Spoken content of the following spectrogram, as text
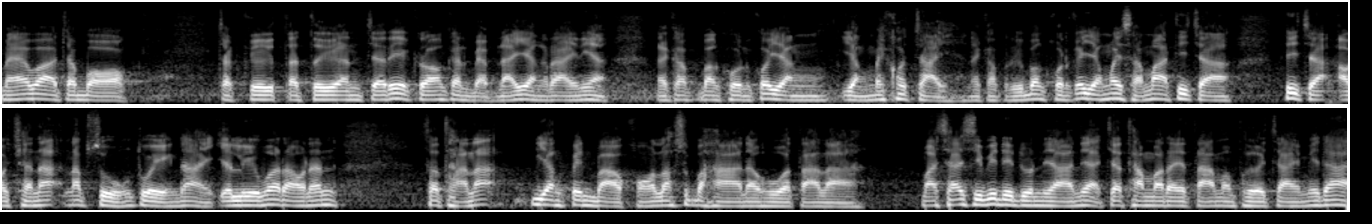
แม้ว่าจะบอกจะคือตะเตือนจะเรียกร้องกันแบบไหนอย่างไรเนี่ยนะครับบางคนก็ยังยังไม่เข้าใจนะครับหรือบางคนก็ยังไม่สามารถที่จะที่จะเอาชนะนับสูของตัวเองได้ อย่าลืมว่าเรานั้นสถานะยังเป็นบ่าวของอัสุบฮานะฮูวตาลา มาใช้ชีวิตในดุนยาเนี่ยจะทำอะไรตามอำเภอใจไม่ได้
